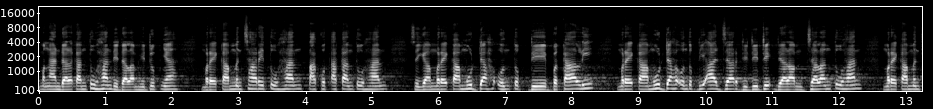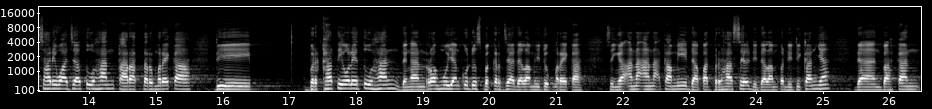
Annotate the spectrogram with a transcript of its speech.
mengandalkan Tuhan di dalam hidupnya, mereka mencari Tuhan, takut akan Tuhan, sehingga mereka mudah untuk dibekali, mereka mudah untuk diajar, dididik dalam jalan Tuhan, mereka mencari wajah Tuhan, karakter mereka diberkati oleh Tuhan dengan rohmu yang kudus bekerja dalam hidup mereka. Sehingga anak-anak kami dapat berhasil di dalam pendidikannya dan bahkan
